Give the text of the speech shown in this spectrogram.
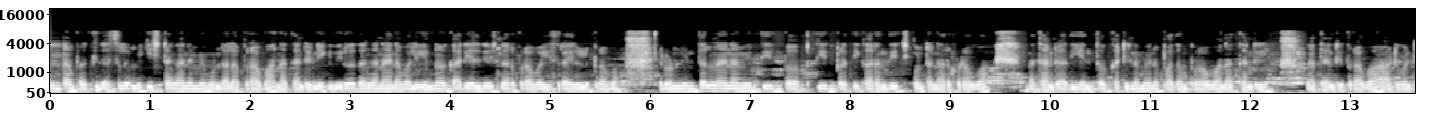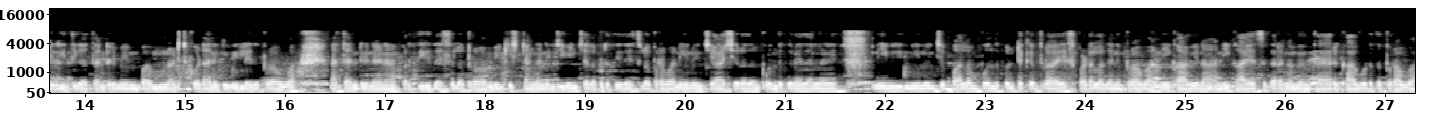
నా ప్రతి దశలో మీకు ఇష్టంగానే మేము ఉండాలా ప్రభా నా తండ్రి? నీకు విరోధంగా నాయన వాళ్ళు ఎన్నో కార్యాలు చేసినారు ప్రభా ఇస్రాయలు ప్రభా. రెండింతలు నాయన మీరు తీర్ ప్రతీకారం తీర్చుకుంటున్నారు ప్రభా. నా తండ్రి అది ఎంతో కఠినమైన పదం ప్రభా నా తండ్రి. నా తండ్రి ప్రభా అటువంటి రీతిగా తండ్రి మేము నడుచుకోవడానికి వీల్లేదు ప్రభా. నా తండ్రి నాయన ప్రతి దశలో ప్రభా మీకు ఇష్టంగానే జీవించాలా? ప్రతి దశలో ప్రభా నీ నుంచి ఆశీర్వాదం పొందుకునేదాన్ని నీ నీ నుంచి బలం పొందుకుంటే ప్రయాసపడాలా కానీ ప్రభా. నీకు ఆవిన నీకు ఆయాసకరంగా మేము తయారు కాకూడదు ప్రభా.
